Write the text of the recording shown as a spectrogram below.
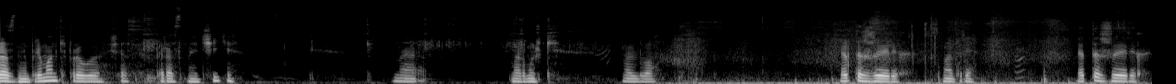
Разные приманки пробую. Сейчас красные чики на мормышке 0,2. Это жерех, смотри. Это жерех.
